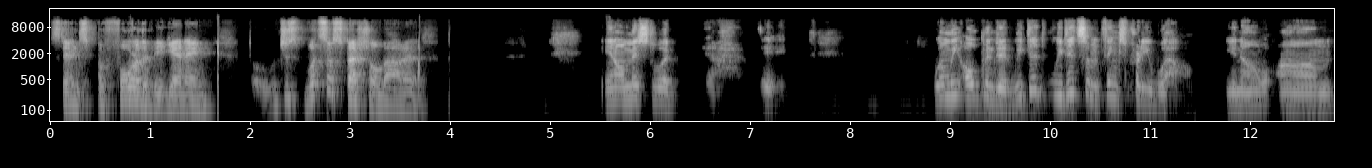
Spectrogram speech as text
since before the beginning. Just what's so special about it? You know, Mistwood. It, when we opened it, we did we did some things pretty well you know. Um,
